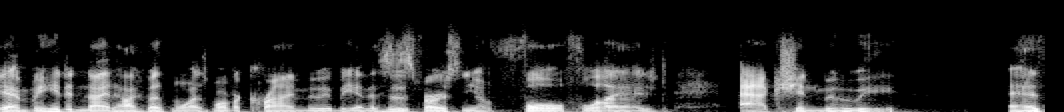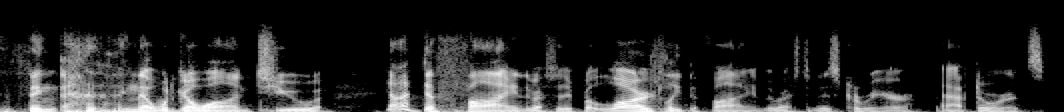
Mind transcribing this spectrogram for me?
Yeah, I mean he did Nighthawk, but more as more of a crime movie. But yeah, this is his first you know full fledged action movie as the thing the thing that would go on to not define the rest of it, but largely define the rest of his career afterwards.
